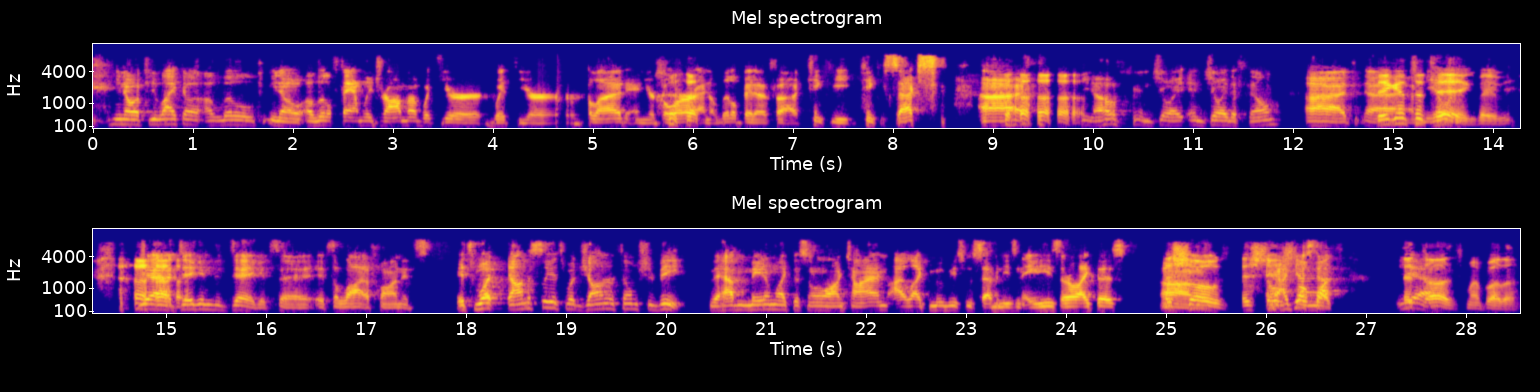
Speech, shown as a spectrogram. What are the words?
you know, if you like a, a, little, you know, a little family drama with your with your blood and your gore and a little bit of uh, kinky kinky sex, uh, you know, enjoy enjoy the film. Uh, dig into uh, dig, baby. yeah, dig into dig. It's a it's a lot of fun. It's it's what honestly, it's what genre film should be. They haven't made them like this in a long time. I like movies from the seventies and eighties. They're like this. Um, it shows. It shows so much. It yeah. does, my brother,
